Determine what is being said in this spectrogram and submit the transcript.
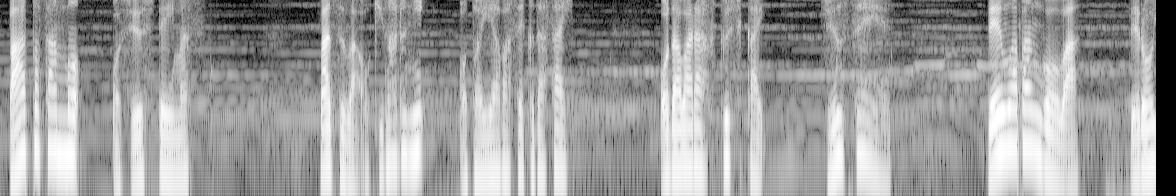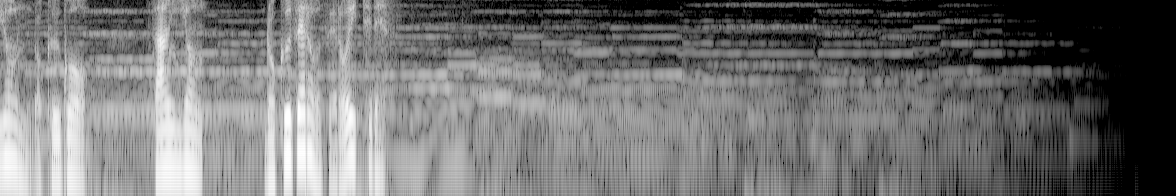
バートさんも募集しています。まずはお気軽にお問い合わせください。小田原福祉会純正園。電話番号は0465-346001です。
